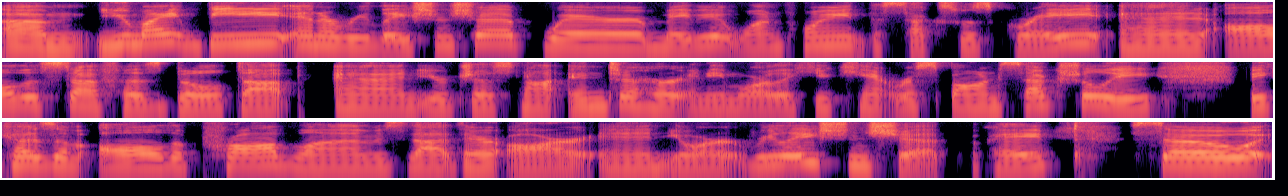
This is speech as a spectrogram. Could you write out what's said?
Um, you might be in a relationship where maybe at one point the sex was great and all the stuff has built up and you're just not into her anymore. Like you can't respond sexually because of all the problems that there are in your relationship. Okay. So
